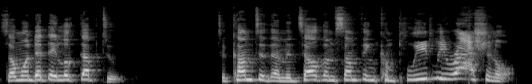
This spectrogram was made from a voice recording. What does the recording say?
someone that they looked up to, to come to them and tell them something completely rational,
